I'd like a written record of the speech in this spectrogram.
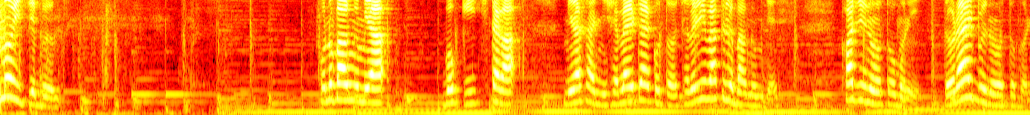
の一文。この番組は僕一太が皆さんに喋りたいことを喋りまくる番組です。家事のお供にドライブのお供に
